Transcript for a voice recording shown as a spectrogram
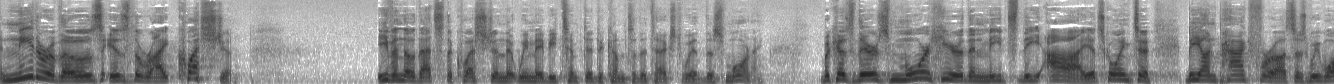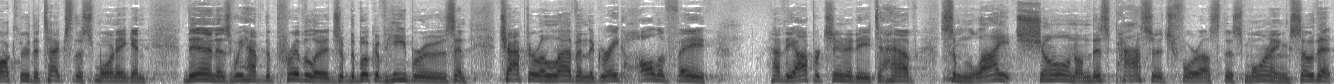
neither of those is the right question. Even though that's the question that we may be tempted to come to the text with this morning because there's more here than meets the eye. It's going to be unpacked for us as we walk through the text this morning. And then, as we have the privilege of the book of Hebrews and chapter 11, the great hall of faith, have the opportunity to have some light shown on this passage for us this morning so that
